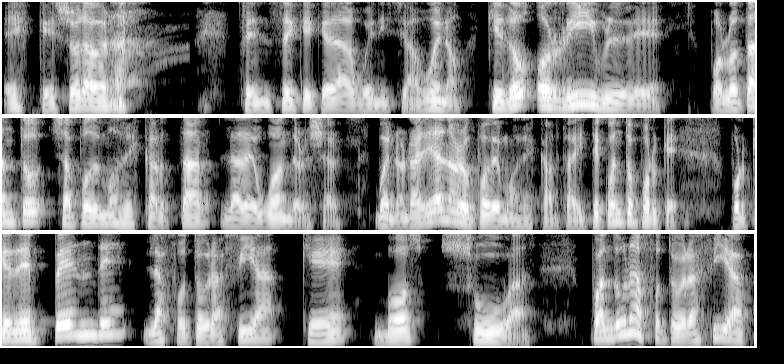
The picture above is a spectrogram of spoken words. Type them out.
Es que yo la verdad pensé que quedaba buenísima. Bueno, quedó horrible. Por lo tanto, ya podemos descartar la de Wondershare. Bueno, en realidad no lo podemos descartar y te cuento por qué. Porque depende la fotografía que vos subas. Cuando una fotografía,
